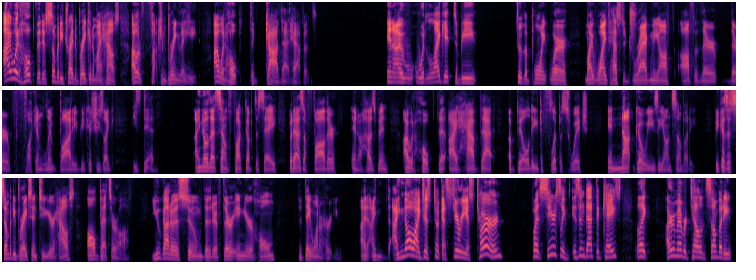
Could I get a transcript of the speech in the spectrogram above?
I would hope that if somebody tried to break into my house, I would fucking bring the heat. I would hope to God that happens. And I would like it to be to the point where my wife has to drag me off off of their their fucking limp body because she's like, he's dead. I know that sounds fucked up to say, but as a father and a husband, I would hope that I have that ability to flip a switch and not go easy on somebody because if somebody breaks into your house, all bets are off. You got to assume that if they're in your home, that they want to hurt you. I, I I know I just took a serious turn, but seriously, isn't that the case? Like I remember telling somebody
